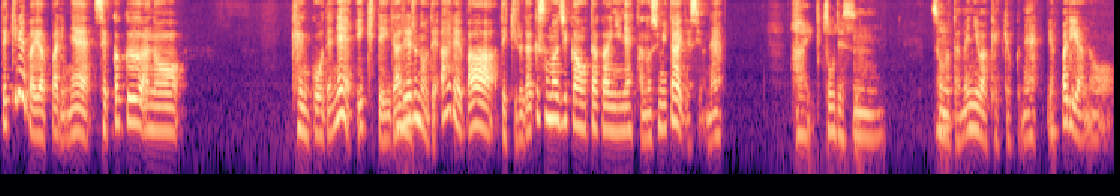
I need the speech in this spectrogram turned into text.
できればやっぱりね、せっかくあの、健康でね、生きていられるのであれば、うん、できるだけその時間お互いにね、楽しみたいですよね。はい、そうです。うん、そのためには結局ね、やっぱりあの、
